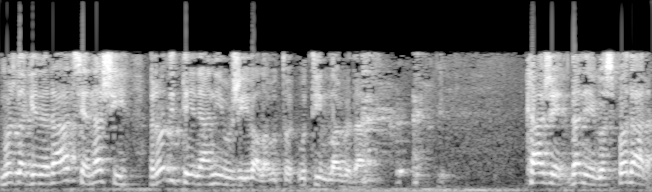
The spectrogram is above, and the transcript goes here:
Možda generacija naših roditelja nije uživala u, to, u tim blagodatima. Kaže dalje gospodar,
